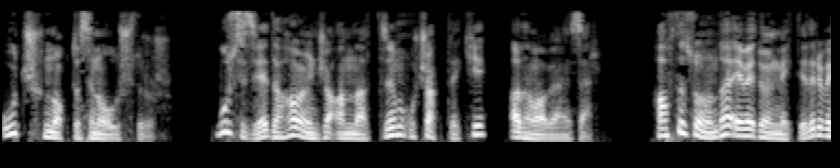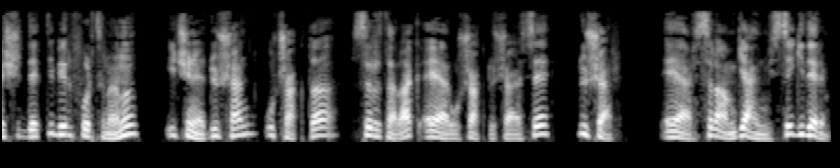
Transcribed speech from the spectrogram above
uç noktasını oluşturur. Bu size daha önce anlattığım uçaktaki adama benzer. Hafta sonunda eve dönmektedir ve şiddetli bir fırtınanın içine düşen uçakta sırıtarak eğer uçak düşerse düşer. Eğer sıram gelmişse giderim.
